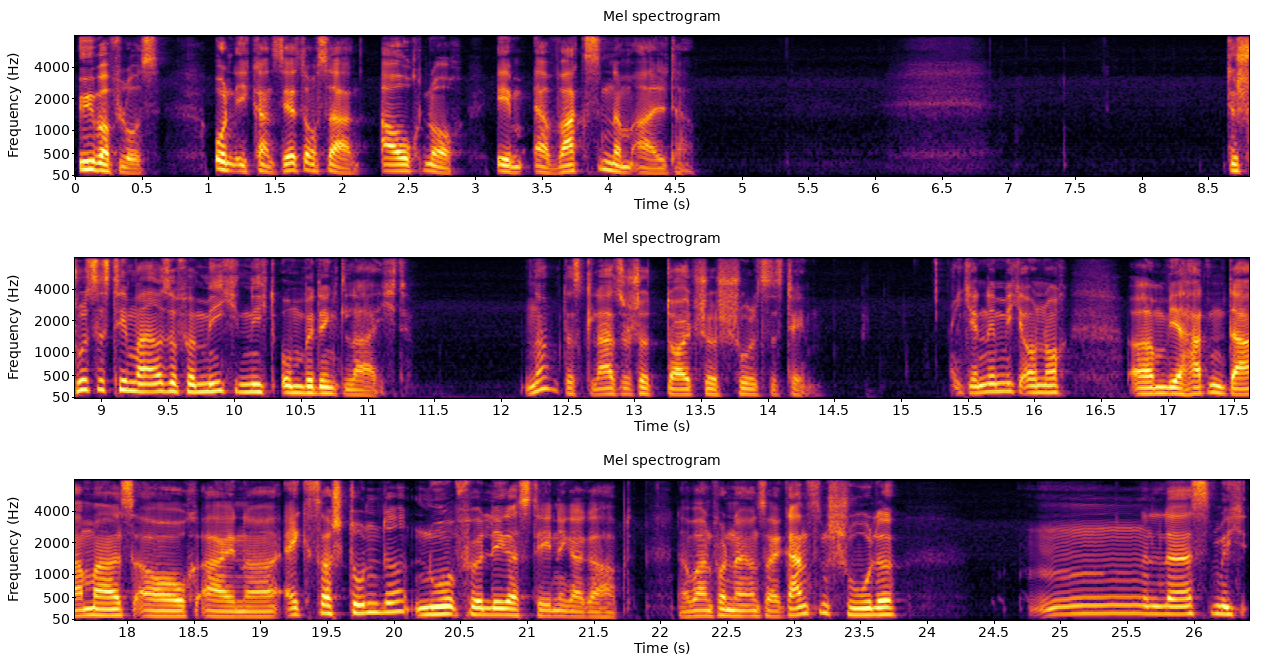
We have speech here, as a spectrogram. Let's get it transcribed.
Überfluss. Und ich kann es jetzt noch sagen, auch noch im Erwachsenenalter. Das Schulsystem war also für mich nicht unbedingt leicht. Ne? Das klassische deutsche Schulsystem. Ich erinnere mich auch noch, ähm, wir hatten damals auch eine Extrastunde nur für Legastheniker gehabt. Da waren von unserer ganzen Schule, mh, hm, lasst mich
